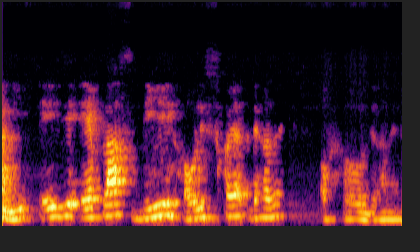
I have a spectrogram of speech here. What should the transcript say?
আমি এই যে A plus B whole square দেখা যায়? দেখা যায়।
